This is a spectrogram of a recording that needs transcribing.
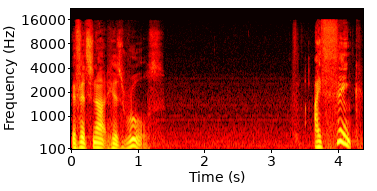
if it's not his rules. I think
